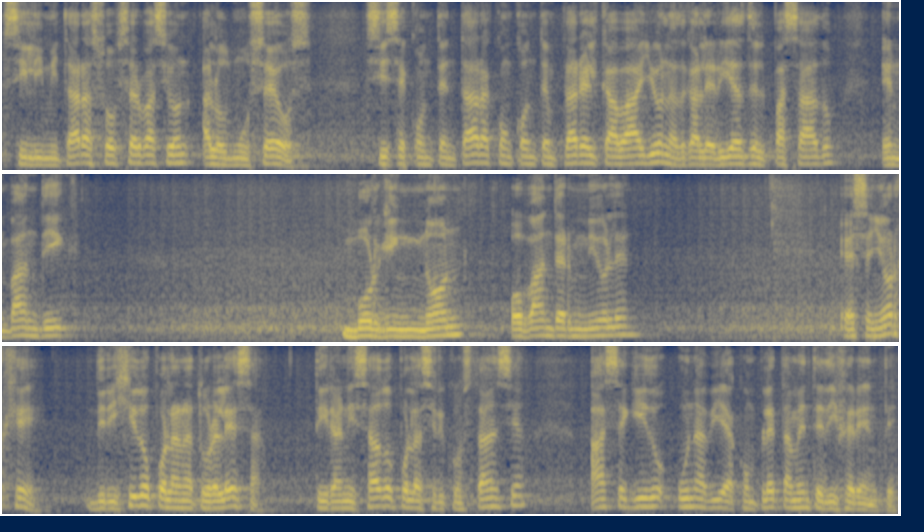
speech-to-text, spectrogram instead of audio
si limitara su observación a los museos, si se contentara con contemplar el caballo en las galerías del pasado, en Van Dyck, Bourguignon o Van der Meulen? El señor G, dirigido por la naturaleza, tiranizado por la circunstancia, ha seguido una vía completamente diferente.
